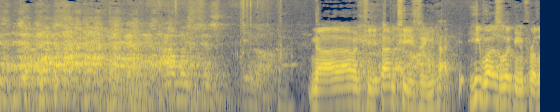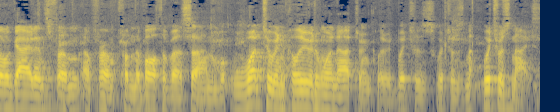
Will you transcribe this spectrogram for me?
I was just, you know. No, I'm, te- I'm, teasing. He was looking for a little guidance from, uh, from, from the both of us on what to include and what not to include, which was, which was, which was nice.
